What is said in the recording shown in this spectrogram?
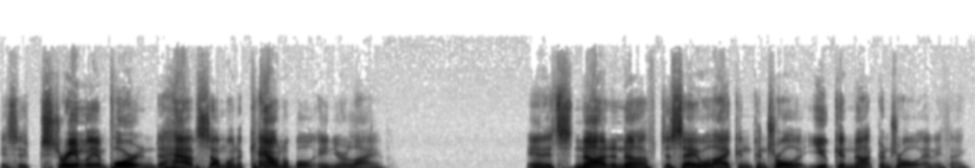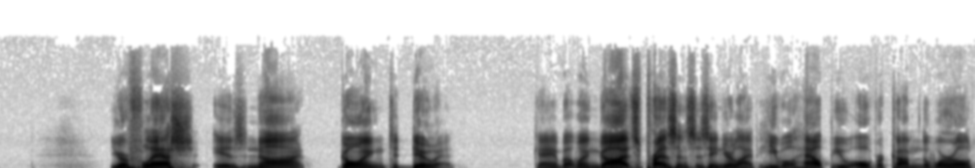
It's extremely important to have someone accountable in your life. And it's not enough to say, well, I can control it. You cannot control anything. Your flesh is not going to do it. Okay, but when God's presence is in your life, He will help you overcome the world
